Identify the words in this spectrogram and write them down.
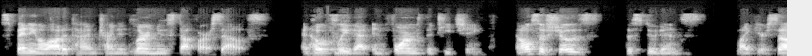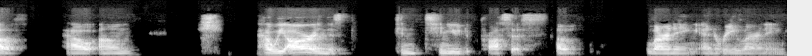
spending a lot of time trying to learn new stuff ourselves. And hopefully mm-hmm. that informs the teaching and also shows the students like yourself how um, how we are in this continued process of learning and relearning.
